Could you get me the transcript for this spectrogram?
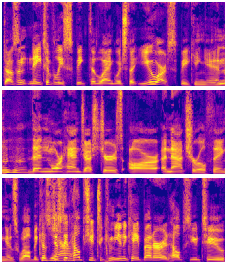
doesn't natively speak the language that you are speaking in, then more hand gestures are a natural thing as well. Because just Yeah. it helps you to communicate better, it helps you to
